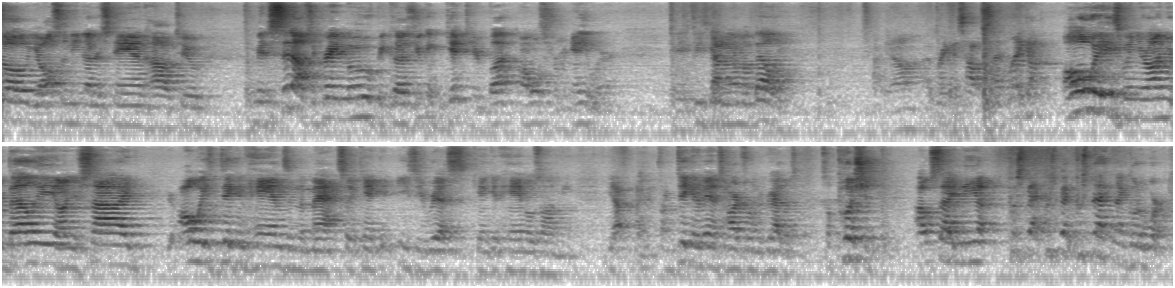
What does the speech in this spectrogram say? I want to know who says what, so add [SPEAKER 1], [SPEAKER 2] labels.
[SPEAKER 1] also, you also need to understand how to, I mean, a sit-out's a great move because you can get to your butt almost from anywhere. If he's got me on my belly, you know, I bring his outside leg up. Always when you're on your belly, on your side, you're always digging hands in the mat so you can't get easy wrists, can't get handles on me. Yeah, if I'm digging him in, it's hard for him to grab those. So push it, outside knee up, push back, push back, push back, and I go to work.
